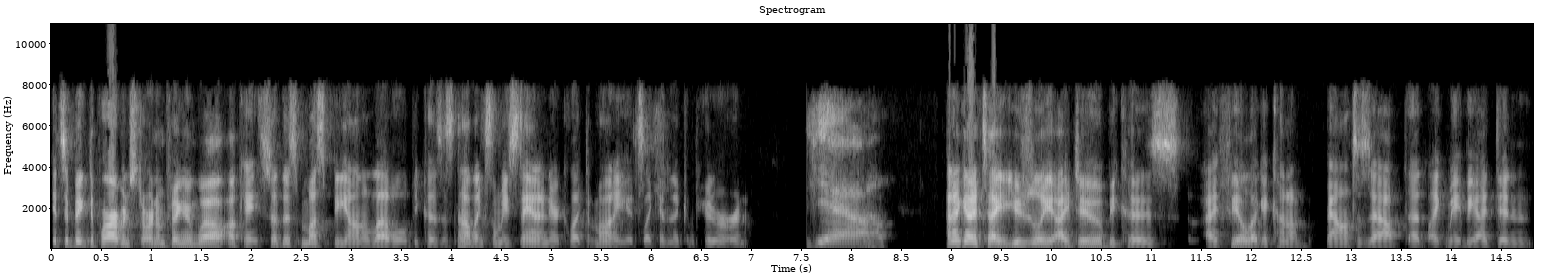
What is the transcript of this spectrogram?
it's a big department store, and I'm figuring, well, okay, so this must be on a level because it's not like somebody standing there collecting money. It's like in the computer and yeah. uh, and I got to tell you, usually I do because I feel like it kind of balances out that like maybe I didn't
